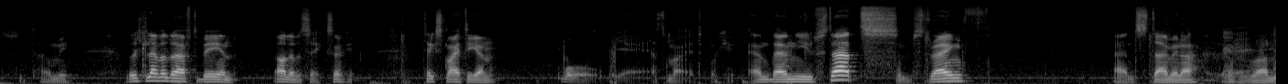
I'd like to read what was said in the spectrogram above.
Doesn't tell me. Which level do I have to be in? Oh, level 6, okay. Take Smite again. Oh, yeah, Smite, okay. And then use that, some Strength, and Stamina, run.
